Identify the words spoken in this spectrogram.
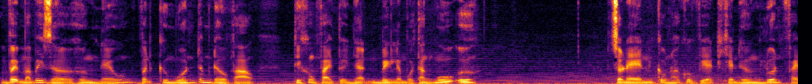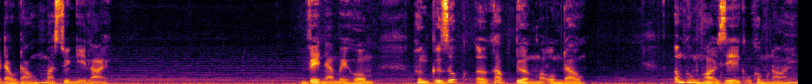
vậy mà bây giờ Hưng nếu vẫn cứ muốn đâm đầu vào thì không phải tự nhận mình là một thằng ngu ư. Cho nên câu nói của Việt khiến Hưng luôn phải đau đáu mà suy nghĩ lại. Về nhà mấy hôm, Hưng cứ rúc ở góc tường mà ôm đầu. Ông Hùng hỏi gì cũng không nói,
